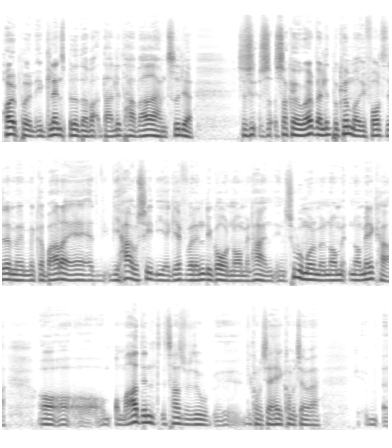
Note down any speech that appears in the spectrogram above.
højt på et glansbillede, der, var, der lidt har været af ham tidligere. Så, så, så kan jeg jo godt være lidt bekymret i forhold til det der med, med Grabata, at vi, vi har jo set i AGF, hvordan det går, når man har en, en supermål, men når, når man ikke har. Og, og, og, og meget af den transfer, du, øh, vi kommer til at have, kommer til at være, Øh,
